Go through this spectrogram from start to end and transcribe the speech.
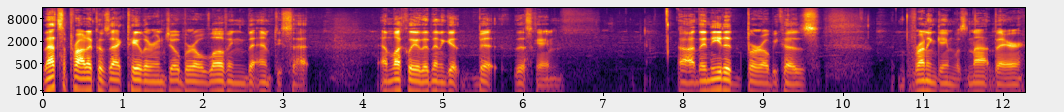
that's a product of Zac Taylor and Joe Burrow loving the empty set, and luckily they didn't get bit this game. Uh, they needed Burrow because running game was not there.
